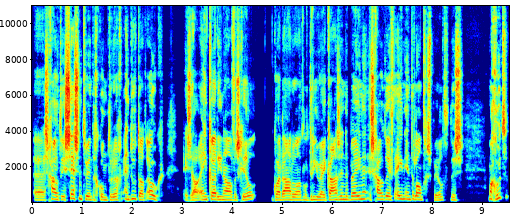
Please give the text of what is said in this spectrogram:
Uh, Schouten is 26, komt terug en doet dat ook. Is wel één kardinaal verschil. Guardado had al drie WK's in de benen. Schouten heeft één interland gespeeld. Dus, maar goed,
